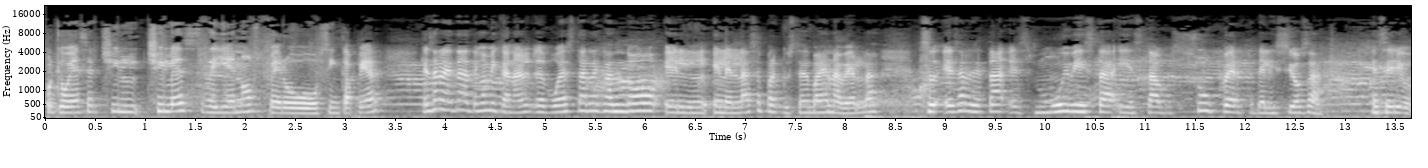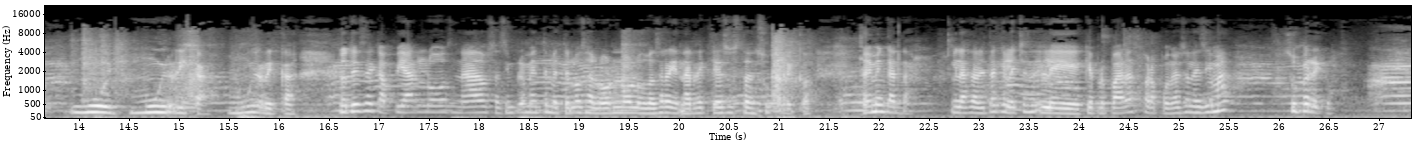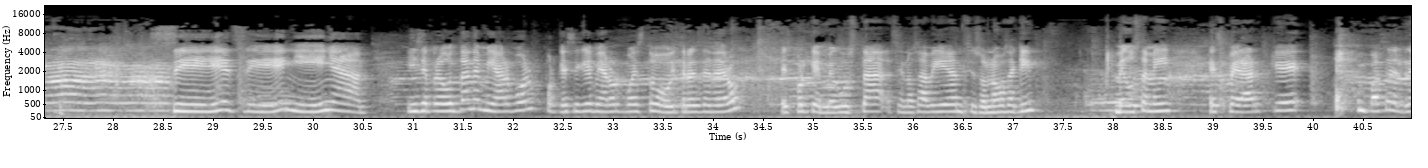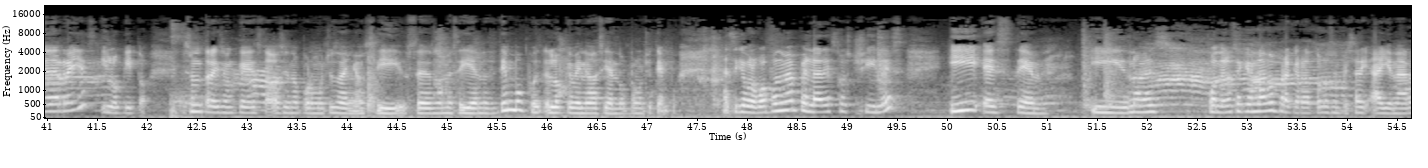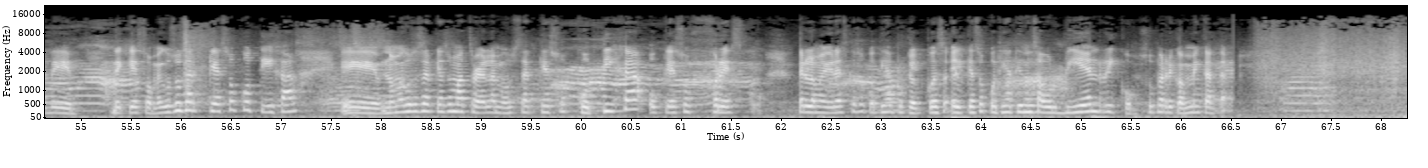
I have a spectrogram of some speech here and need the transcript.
Porque voy a hacer chiles rellenos, pero sin capear. Esa receta la tengo en mi canal. Les voy a estar dejando el, el enlace para que ustedes vayan a verla. Esa receta es muy vista y está súper deliciosa. En serio, muy, muy rica, muy rica. No tienes que capearlos, nada, o sea, simplemente meterlos al horno, los vas a rellenar de queso, están súper ricos. A mí me encanta. Y la salita que le echas, que preparas para ponérsela encima, súper rico. Sí, sí, niña. Y se preguntan de mi árbol, porque sigue mi árbol puesto hoy 3 de enero. Es porque me gusta, si no sabían, si son nuevos aquí, me gusta a mí esperar que pase el Día de Reyes y lo quito. Es una tradición que he estado haciendo por muchos años. Si ustedes no me seguían hace tiempo, pues es lo que he venido haciendo por mucho tiempo. Así que bueno, voy a ponerme a pelar estos chiles y este y una vez ponerlos aquí a un lado para que al rato los empiece a llenar de, queso. Me gusta usar queso cotija, eh, no me gusta usar queso mozzarella, me gusta usar queso cotija o queso fresco. Pero la mayoría es queso cotija porque el queso, el queso cotija tiene un sabor bien rico, súper rico, a mí me encanta.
